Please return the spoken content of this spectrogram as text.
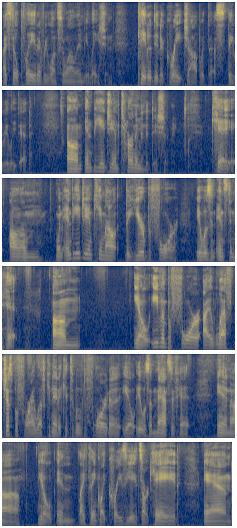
I still play it every once in a while emulation. Taito did a great job with this. They really did. Um, NBA Jam Tournament Edition. Okay. Um, when NBA Jam came out the year before, it was an instant hit. Um, you know, even before I left, just before I left Connecticut to move to Florida, you know, it was a massive hit in, uh, you know, in I think like Crazy Eights Arcade and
